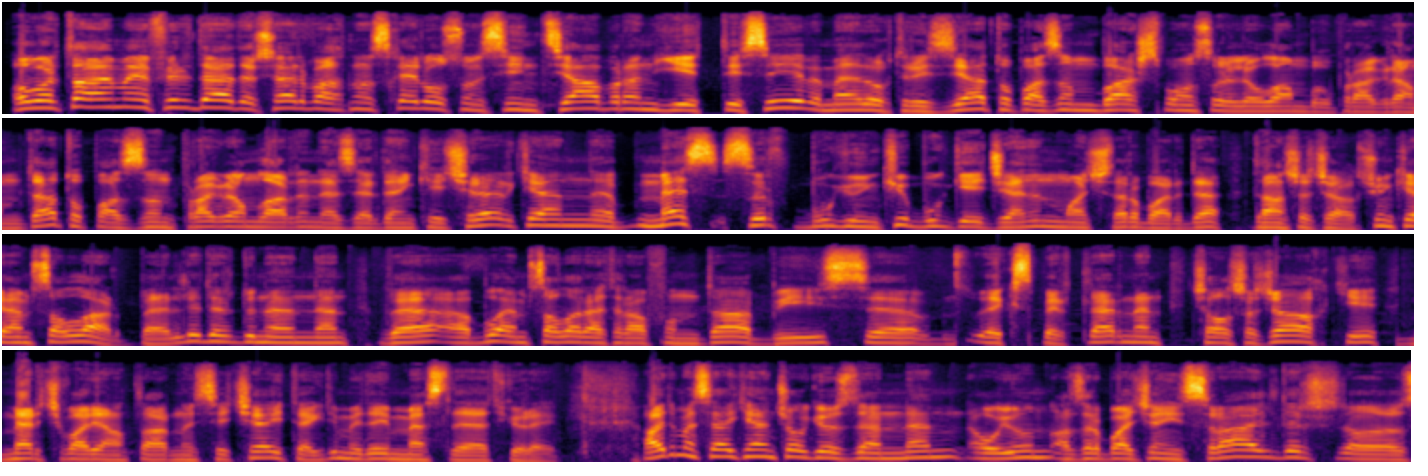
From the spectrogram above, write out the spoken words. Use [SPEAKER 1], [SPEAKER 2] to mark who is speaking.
[SPEAKER 1] Overtime efirdədir. Şəhər vaxtınız xeyir olsun. Sentyabrın 7-si və mən Doktor İzya Topazın baş sponsoru ilə olan bu proqramda Topazın proqramlarını nəzərdən keçirərkən məhz sırf bugünkü bu gecənin maçları barədə danışacağıq. Çünki əmsallar bəllidir dünəndən və bu əmsallar ətrafında biz ekspertlərlə çalışacağıq ki, mərc variantlarını seçək, təqdim edək, məsləhət görək. Aydın məsələ ki, ən çox gözlənilən oyun Azərbaycan-İsraildir,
